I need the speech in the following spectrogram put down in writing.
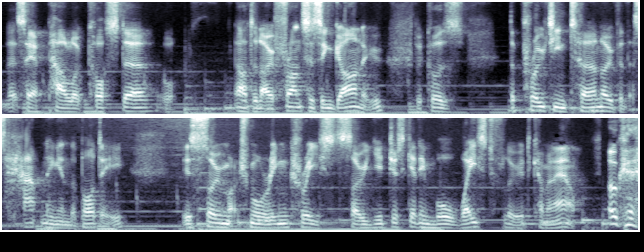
let's say, a Paulo Costa or I don't know, Francis Ngannou, because the protein turnover that's happening in the body is so much more increased. So you're just getting more waste fluid coming out. Okay,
